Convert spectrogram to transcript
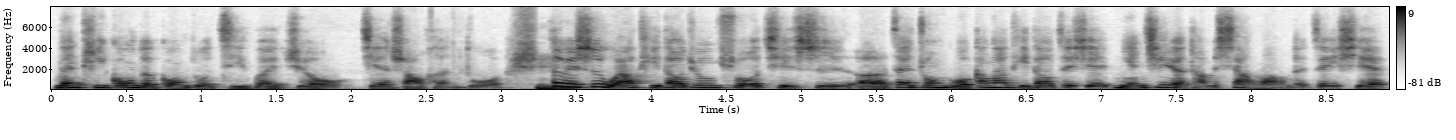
能提供的工作机会就减少很多。是，特别是我要提到就是说，其实呃，在中国刚刚提到这些年轻人他们向往的这些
